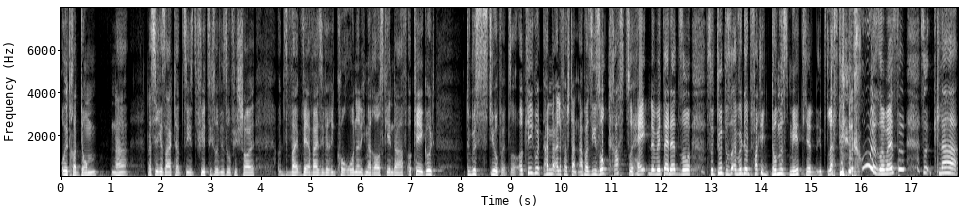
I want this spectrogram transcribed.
ultra dumm, ne? Dass sie gesagt hat, sie fühlt sich sowieso viel scheu, weil, weil sie während Corona nicht mehr rausgehen darf. Okay, gut du bist stupid. So, okay, gut, haben wir alle verstanden. Aber sie so krass zu haten im Internet, so, so, dude, das ist einfach nur ein fucking dummes Mädchen. Jetzt lass die in Ruhe, so, weißt du? So, klar,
